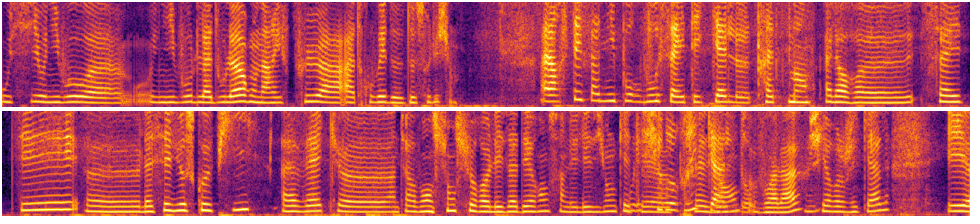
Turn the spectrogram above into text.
ou si au niveau, au niveau de la douleur, on n'arrive plus à, trouver de, de solution. Alors Stéphanie, pour vous, ça a été quel euh, traitement? Alors, euh, ça a été euh, la célioscopie avec intervention sur les adhérences, enfin les lésions qui étaient présentes. Voilà, chirurgicale. Et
